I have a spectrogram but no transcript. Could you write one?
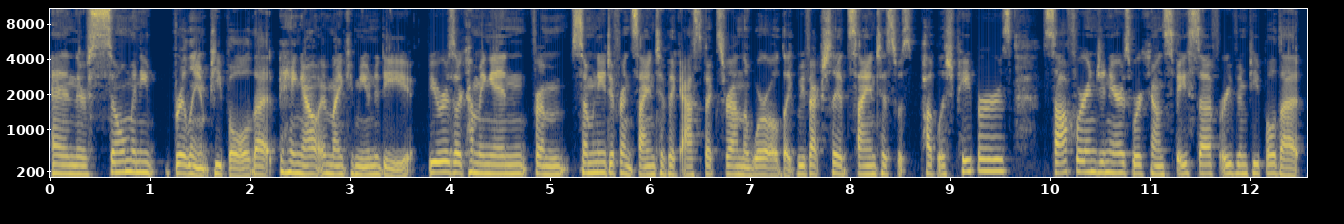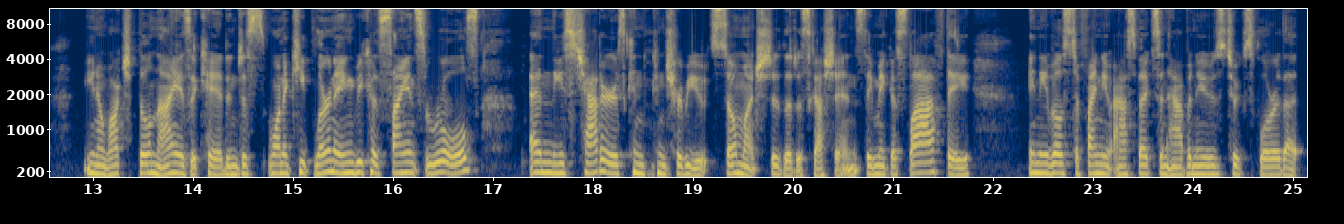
And there's so many brilliant people that hang out in my community. Viewers are coming in from so many different scientific aspects around the world. Like we've actually had scientists with published papers, software engineers working on space stuff, or even people that, you know, watched Bill Nye as a kid and just want to keep learning because science rules. And these chatters can contribute so much to the discussions. They make us laugh. They enable us to find new aspects and avenues to explore that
